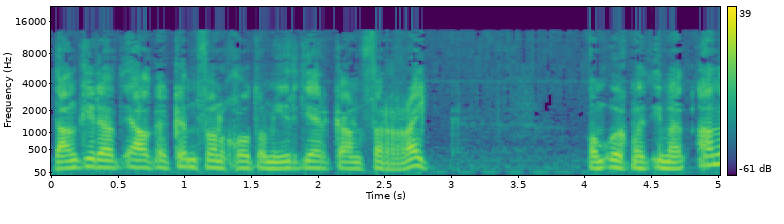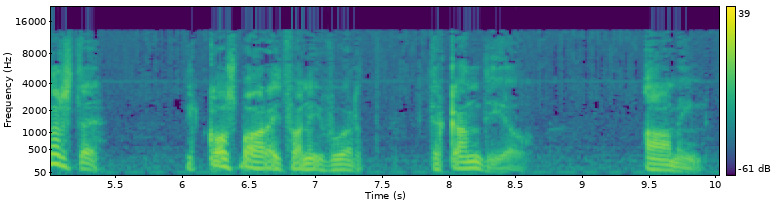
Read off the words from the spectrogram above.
Dankie dat elke kind van God om hierdeur kan verryk om ook met iemand anderste die kosbaarheid van U woord te kan deel. Amen.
